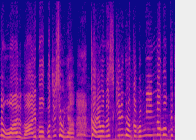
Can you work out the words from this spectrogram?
ノワールの相棒ポジションやかような仕切りなんかもみんな持って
